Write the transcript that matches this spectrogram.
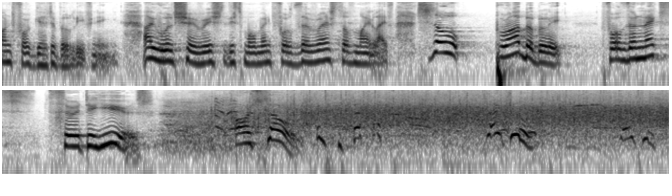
unforgettable evening. I will cherish this moment for the rest of my life. So, probably for the next 30 years or so. Thank you. Thank you.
